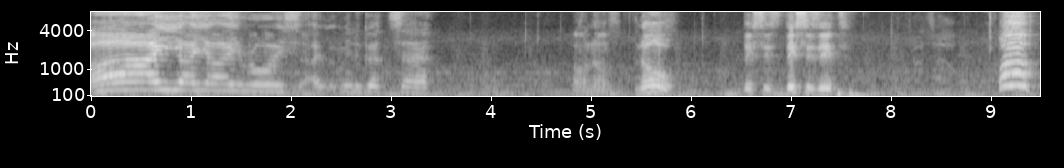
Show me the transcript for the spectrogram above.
Ay, ay, ay, Reus. I'm in a gut. Uh... Oh no. No! This is, this is it. Oh!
